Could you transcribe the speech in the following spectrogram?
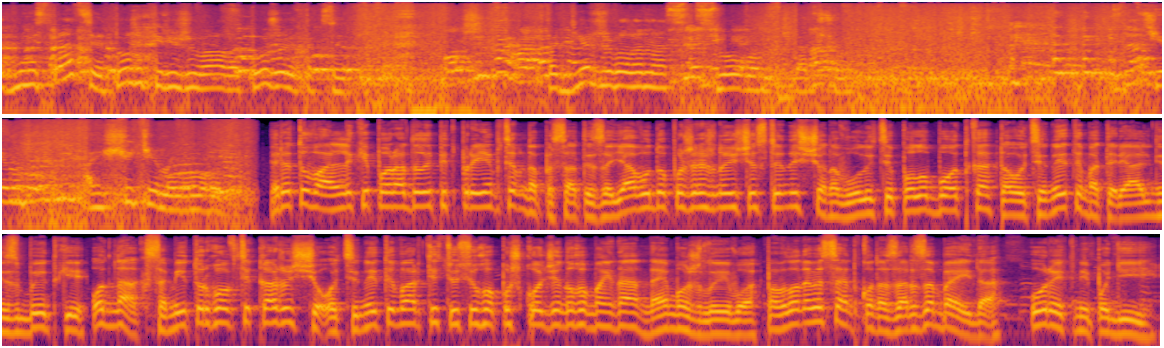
администрация тоже переживала, тоже, так сказать, поддерживала нас словом. Так что чем, а еще чем они могут? Рятувальники порадили підприємцям написати заяву до пожежної частини, що на вулиці Полоботка, та оцінити матеріальні збитки. Однак самі торговці кажуть, що оцінити вартість усього пошкодженого майна неможливо. Павло Невесенко, Назар Забейда у ритмі подій.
